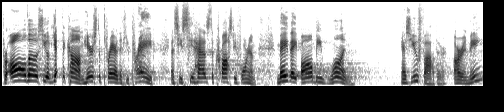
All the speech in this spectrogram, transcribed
For all those who have yet to come, here's the prayer that he prayed as he has the cross before him. May they all be one, as you, Father, are in me,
